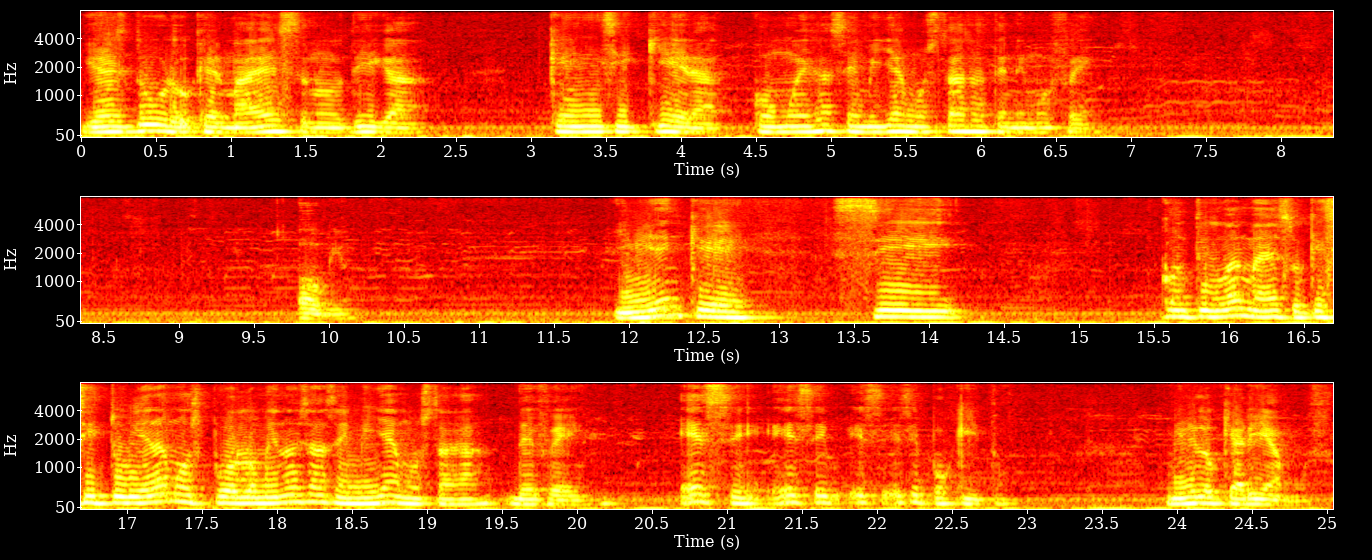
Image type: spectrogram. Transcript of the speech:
Y es duro que el maestro nos diga que ni siquiera como esa semilla de mostaza tenemos fe. Obvio. Y miren que si continúa el maestro, que si tuviéramos por lo menos esa semilla de mostaza de fe, ese, ese, ese, ese poquito, mire lo que haríamos.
